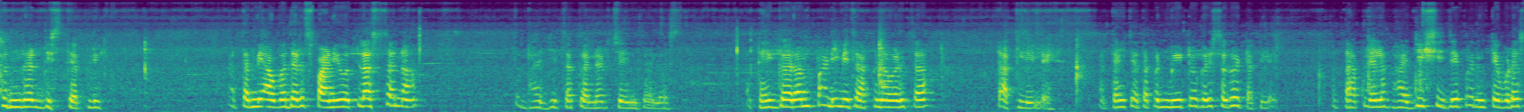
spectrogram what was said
सुंदर दिसते आपली. आता मी अगोदरच पाणी ओतलं असतं ना तर भाजीचा कलर चेंज झाला असता. आता हे गरम पाणी मी झाकणावरचा टाकलेलं आहे. आता ह्याच्यात आपण मीठ वगैरे सगळं टाकले आता आपल्याला भाजी शिजेपर्यंत तेवढंच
